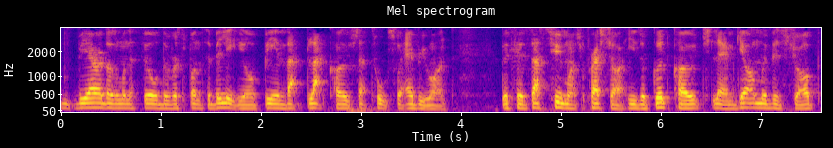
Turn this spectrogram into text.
Vieira doesn't want to feel the responsibility of being that black coach that talks for everyone, because that's too much pressure. He's a good coach. Let him get on with his job,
